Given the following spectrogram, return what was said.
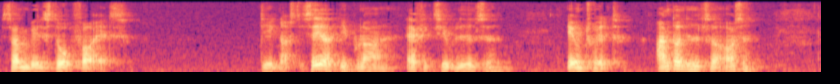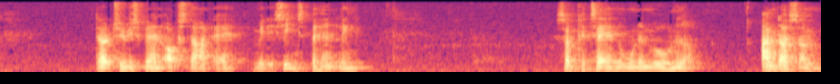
som vil stå for at diagnostisere bipolar affektiv lidelse, eventuelt andre lidelser også. Der vil typisk være en opstart af medicinsk behandling, som kan tage nogle måneder. Andre, som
